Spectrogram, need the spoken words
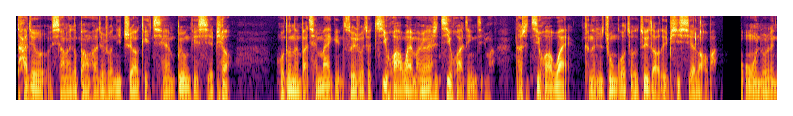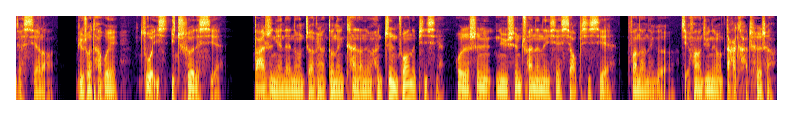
他就想了一个办法，就是说你只要给钱，不用给鞋票。我都能把钱卖给你，所以说叫计划外嘛，原来是计划经济嘛，它是计划外，可能是中国做的最早的一批鞋佬吧。温州人叫鞋佬，比如说他会做一一车的鞋，八十年代那种照片上都能看到那种很正装的皮鞋，或者是女生穿的那些小皮鞋，放到那个解放军那种大卡车上，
